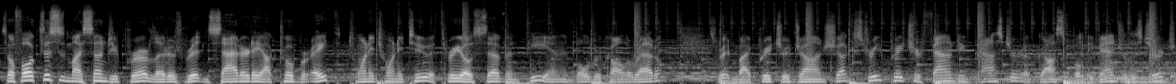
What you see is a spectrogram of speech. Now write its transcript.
So, folks, this is my Sunday prayer letters written Saturday, October 8th, 2022 at 3.07 p.m. in Boulder, Colorado. It's written by preacher John Choque, street preacher, founding pastor of Gospel Evangelist Church,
